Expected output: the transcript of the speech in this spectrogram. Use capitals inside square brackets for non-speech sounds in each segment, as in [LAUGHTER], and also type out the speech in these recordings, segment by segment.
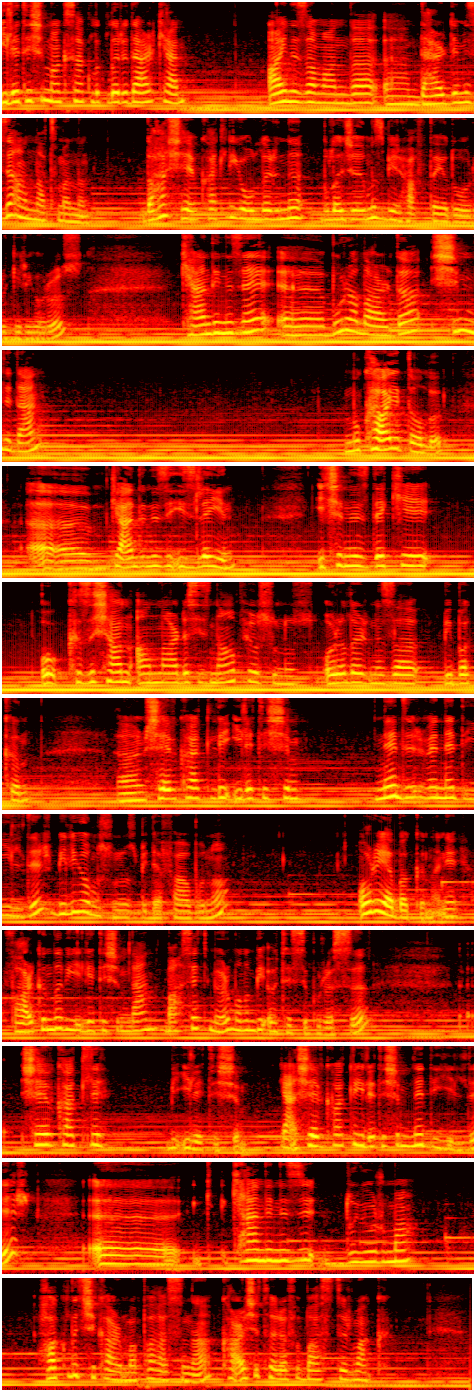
iletişim aksaklıkları derken aynı zamanda e, derdimizi anlatmanın daha şefkatli yollarını bulacağımız bir haftaya doğru giriyoruz. Kendinize e, buralarda şimdiden mukayyet olun. E, kendinizi izleyin. İçinizdeki o kızışan anlarda siz ne yapıyorsunuz? Oralarınıza bir bakın şefkatli iletişim nedir ve ne değildir biliyor musunuz bir defa bunu? Oraya bakın hani farkında bir iletişimden bahsetmiyorum onun bir ötesi burası. Şefkatli bir iletişim. Yani şefkatli iletişim ne değildir? Ee, kendinizi duyurma, haklı çıkarma pahasına karşı tarafı bastırmak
